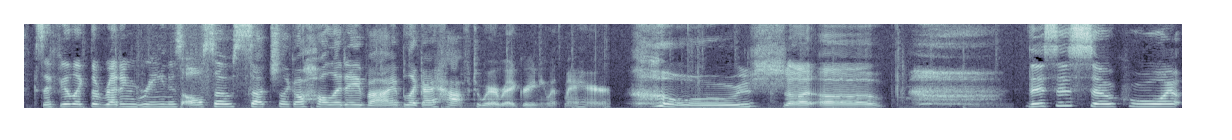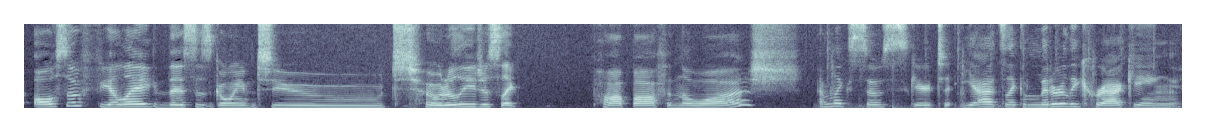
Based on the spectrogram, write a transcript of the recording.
Because I feel like the red and green is also such like a holiday vibe. Like I have to wear red greeny with my hair. Oh, shut up. This is so cool. I also feel like this is going to totally just like pop off in the wash. I'm like so scared to, yeah, it's like literally cracking.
